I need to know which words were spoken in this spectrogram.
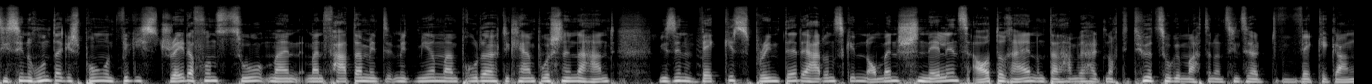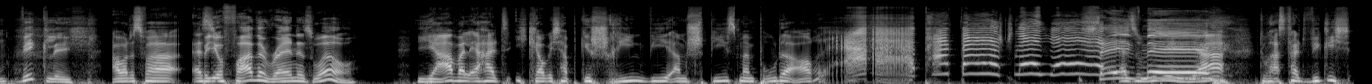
die sind runtergesprungen und wirklich straight auf uns zu. Mein, mein Vater mit, mit mir und meinem Bruder, die kleinen Burschen in der Hand. Wir sind weggesprintet. Er hat uns genommen, schnell ins Auto rein und dann haben wir halt noch die Tür zugemacht und dann sind sie halt weggegangen. Wirklich? Aber das war. Also, But your father ran as well. ja, weil er halt, ich glaube, ich habe geschrien wie am Spieß, mein Bruder auch. Ah, Papa, schnell weg! Save also me! wirklich, ja, du hast halt wirklich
